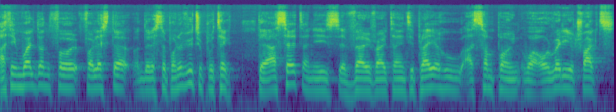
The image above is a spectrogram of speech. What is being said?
I think well done for, for Leicester, the Leicester point of view, to protect their asset. And he's a very, very talented player who, at some point, well, already attracts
